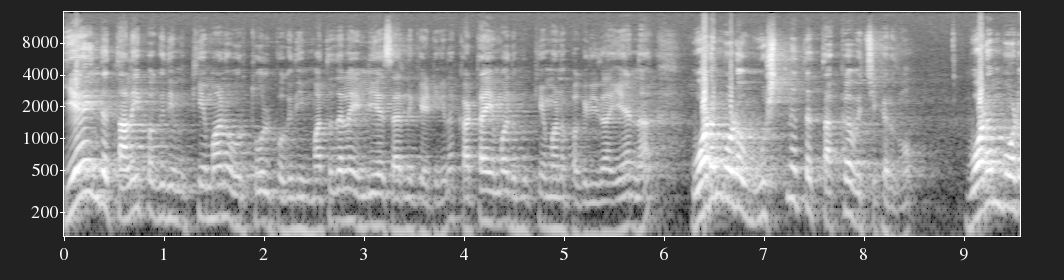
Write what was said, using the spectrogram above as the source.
ஏன் இந்த தலைப்பகுதி முக்கியமான ஒரு தோல் பகுதி? மற்றதெல்லாம் இல்லையா சார்னு கேட்டிங்கன்னா கட்டாயமாக அது முக்கியமான பகுதி தான். ஏன்னா உடம்போட உஷ்ணத்தை தக்க வச்சுக்கிறதும் உடம்போட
